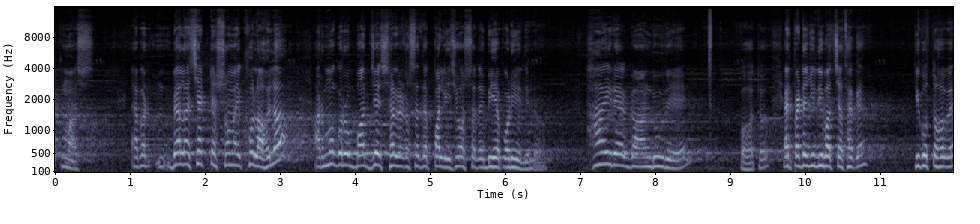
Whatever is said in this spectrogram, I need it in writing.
এক মাস। এবার বেলা চারটার সময় খোলা হলো, আর মগরবাদ যে ছেলেটার সাথে পালিয়েছে, ওর সাথে বিয়ে পড়িয়ে দিল। হাই রে গান্ডু রে কহতো এর পেটে যদি বাচ্চা থাকে, কি করতে হবে?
